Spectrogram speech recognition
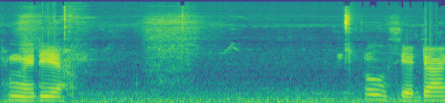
ทำไงดีอะโอ้ เสียดาย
